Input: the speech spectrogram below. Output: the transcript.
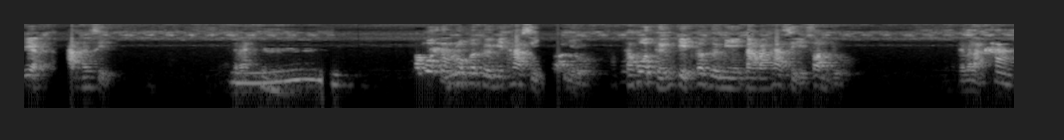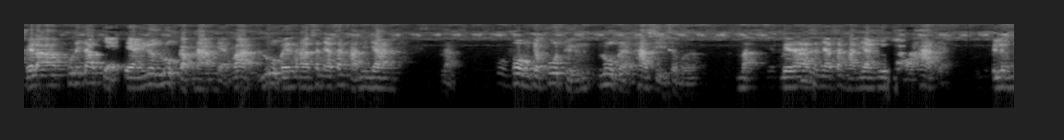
เรียกธาตุทั้งสี่ ใช่ไหม อืม ถ้าพูดถึงรูปก็คือมีธาตุสี่ซ่อนอยู่ ถ้าพูดถึงจิตก็คือมีนามธาตุสี่ซ่อนอยู่ ใช่ไหมล่ะค่ะเวลาพระพุทธเจ้าแจกแจงเรื่องรูปกับนามเนี่ยว่ารูปเวทนาสัญญาสังขารวิญญาณนะพระองค์จะพูดถึงรูปเนี่ยธาตุสี่เสมอนะเวทนาสัญญาสังขารวิญญาณคือนามธาตุเนี่ยเป็นเรื่อง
